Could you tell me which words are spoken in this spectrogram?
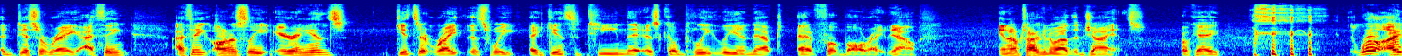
a disarray. I think, I think honestly, Arians gets it right this week against a team that is completely inept at football right now. And I'm talking about the Giants, okay? well, I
